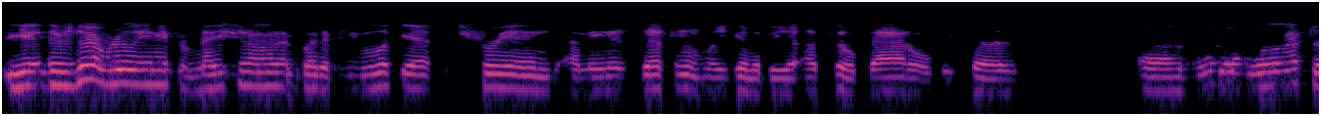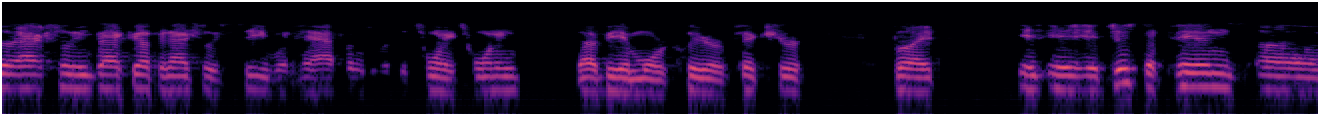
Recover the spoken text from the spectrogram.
Yeah, there's not really any information on it, but if you look at the trend, I mean, it's definitely going to be an uphill battle because uh, we'll, we'll have to actually back up and actually see what happens with the 2020 that'd be a more clearer picture. But it, it, it just depends of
